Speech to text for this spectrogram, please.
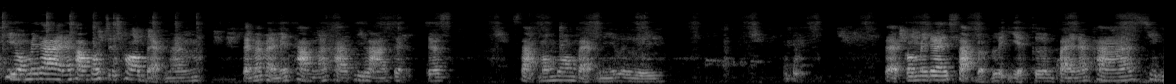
เคี้ยวไม่ได้นะคะก็จะชอบแบบนั้น แต่แม่ใหม่ไม่ทำนะคะ ที่ร้านจะจะสับมะม่วงแบบนี้เลย แต่ก็ไม่ได้สับแบบละเอียดเกินไปนะคะ ชิ้น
